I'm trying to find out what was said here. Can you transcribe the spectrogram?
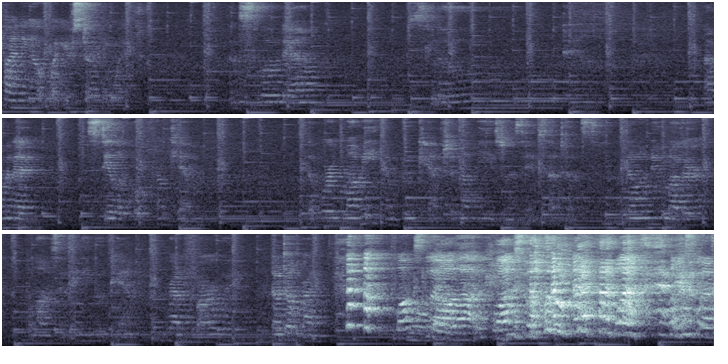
finding out what you're starting with. And slow down. Slow down. I'm going to steal a quote from Kim. The word mummy and boot camp should not be used in the same sentence. No new mother belongs at any boot camp. Run far away. No, don't run. Walk slow. Walk slow. Walk slow.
